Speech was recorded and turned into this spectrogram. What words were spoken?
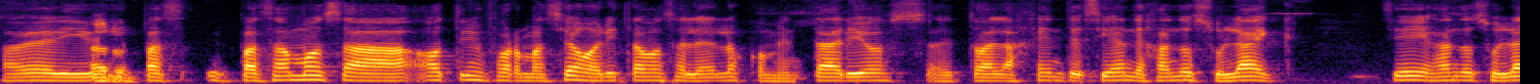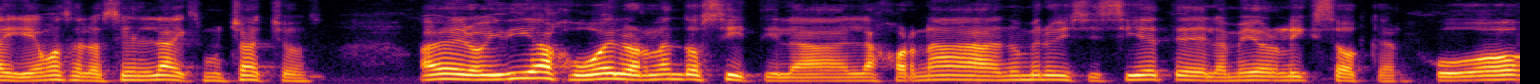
A ver, y, Claro. y pas- y pasamos a otra información. Ahorita vamos a leer los comentarios. eh, toda la gente, sigan dejando su like. Sigan dejando su like. Lleguemos a los 100 likes, muchachos. A ver, hoy día jugó el Orlando City, la, la jornada número 17 de la Major League Soccer. Jugó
